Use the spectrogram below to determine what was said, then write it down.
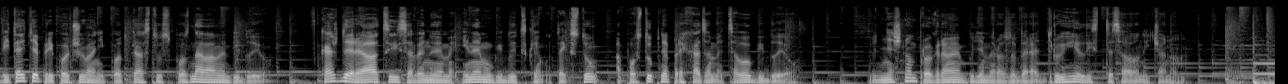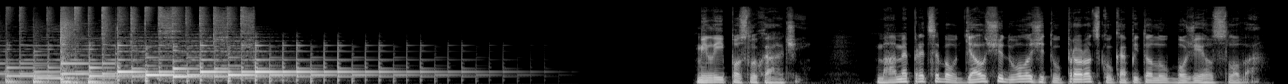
Vitajte pri počúvaní podcastu Spoznávame Bibliu. V každej relácii sa venujeme inému biblickému textu a postupne prechádzame celou Bibliou. V dnešnom programe budeme rozoberať druhý list Tesaloničanom. Milí poslucháči, máme pred sebou ďalšiu dôležitú prorockú kapitolu Božieho slova –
